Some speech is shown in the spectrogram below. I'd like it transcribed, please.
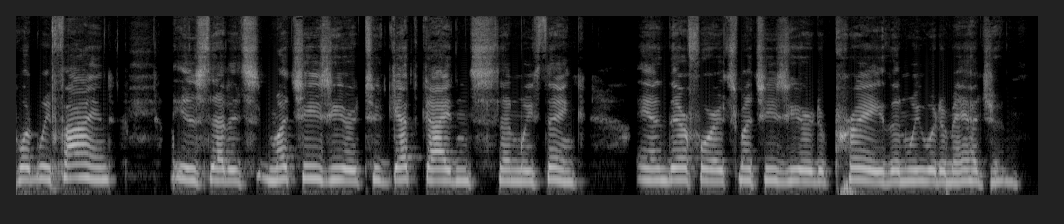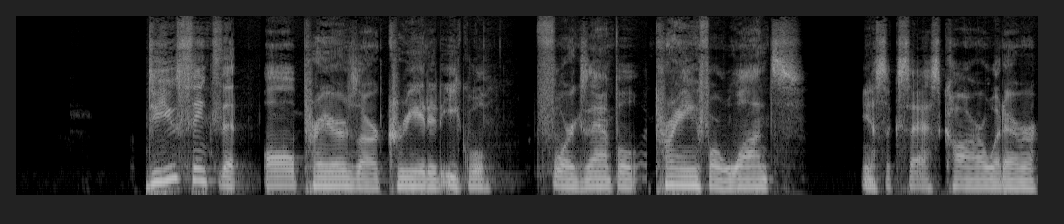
what we find is that it's much easier to get guidance than we think, and therefore it's much easier to pray than we would imagine. Do you think that all prayers are created equal? For example, praying for wants, you know, success, car, whatever,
